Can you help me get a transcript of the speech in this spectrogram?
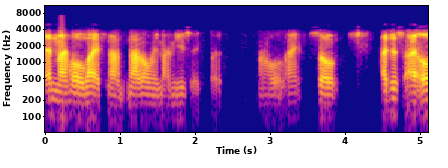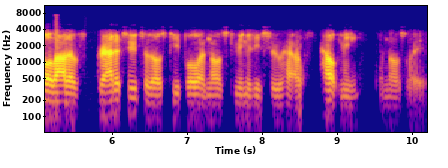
and my whole life, not, not only my music, but my whole life. So I just, I owe a lot of gratitude to those people and those communities who have helped me in those ways.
